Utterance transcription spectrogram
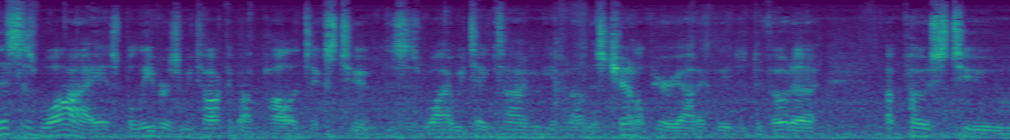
this is why, as believers, we talk about politics too. This is why we take time, even on this channel, periodically to devote a, a post to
